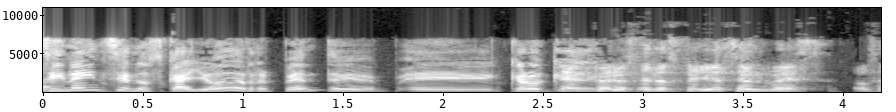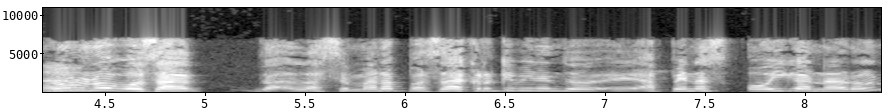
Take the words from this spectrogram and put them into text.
C9 se nos cayó de repente. Eh, creo que. Eh, pero se nos cayó hace un mes. O sea, No, no, no, o sea, la, la semana pasada, creo que vienen de- eh, apenas hoy ganaron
